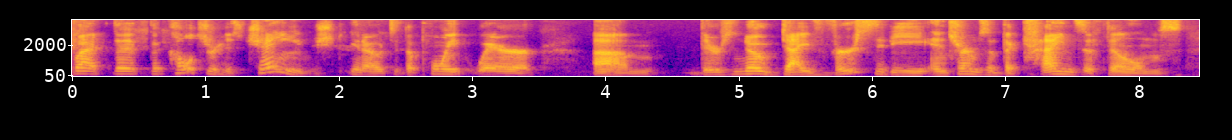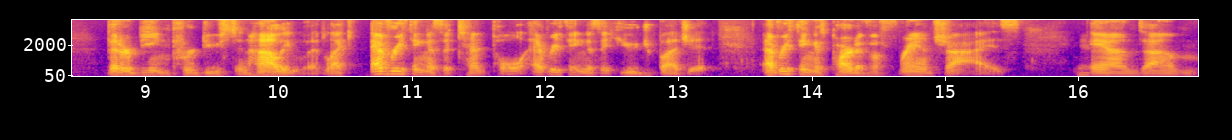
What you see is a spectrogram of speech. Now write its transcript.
but the the culture has changed you know to the point where um, there's no diversity in terms of the kinds of films that are being produced in Hollywood. Like everything is a tentpole, everything is a huge budget, everything is part of a franchise. And um,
